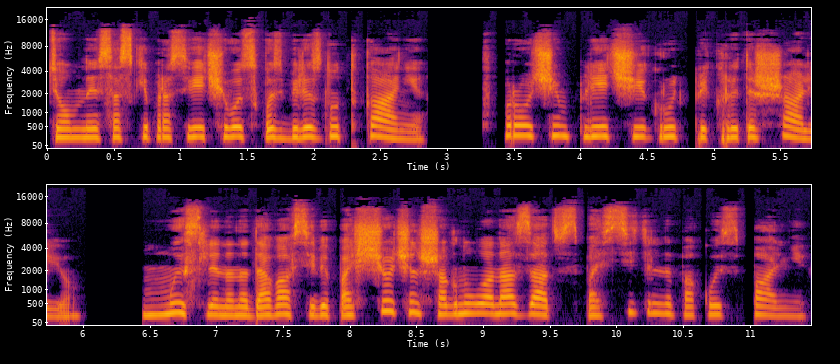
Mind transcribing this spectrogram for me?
Темные соски просвечивают сквозь белизну ткани. Впрочем, плечи и грудь прикрыты шалью. Мысленно надавав себе пощечин, шагнула назад в спасительный покой спальни.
